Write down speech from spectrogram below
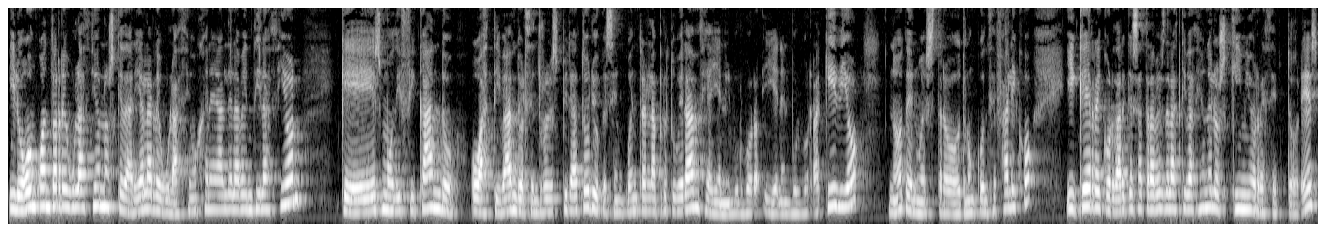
Y luego, en cuanto a regulación, nos quedaría la regulación general de la ventilación, que es modificando o activando el centro respiratorio que se encuentra en la protuberancia y en el bulbo, y en el bulbo raquídeo ¿no? de nuestro tronco encefálico y que recordar que es a través de la activación de los quimioreceptores,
